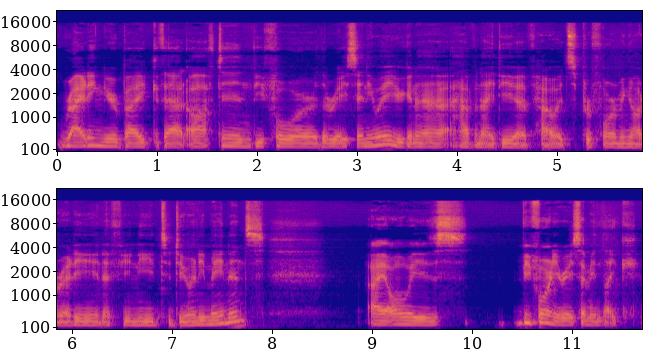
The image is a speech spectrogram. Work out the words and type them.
riding your bike that often before the race anyway, you're going to have an idea of how it's performing already and if you need to do any maintenance. I always, before any race, I mean, like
